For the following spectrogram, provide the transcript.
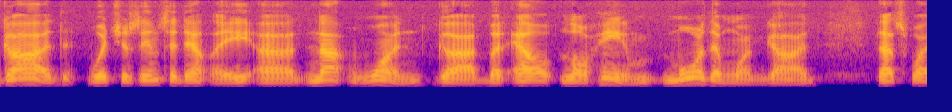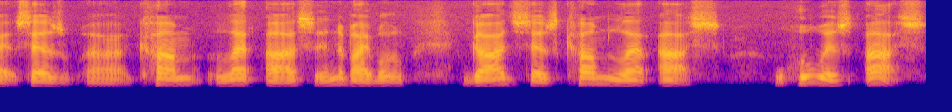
God, which is incidentally uh, not one God, but Elohim, more than one God, that's why it says, uh, come, let us. In the Bible, God says, come, let us. Who is us?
